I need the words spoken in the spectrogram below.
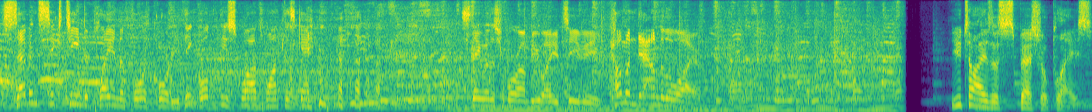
7-16 to play in the fourth quarter. You think both of these squads want this game? Stay with us for more on BYU TV. Coming down to the wire. Utah is a special place.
